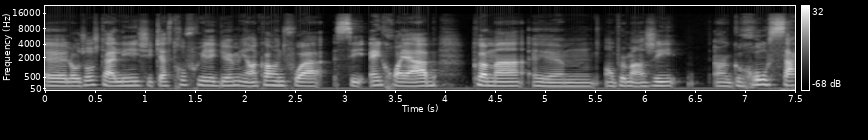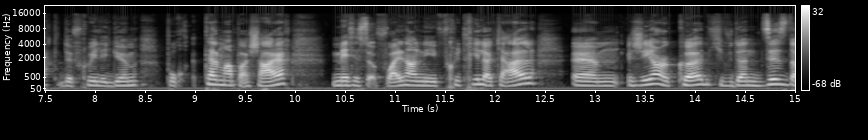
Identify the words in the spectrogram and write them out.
euh, l'autre jour, j'étais allée chez Castro Fruits et Légumes et encore une fois, c'est incroyable comment euh, on peut manger un gros sac de fruits et légumes pour tellement pas cher. Mais c'est ça, faut aller dans les fruiteries locales. Euh, j'ai un code qui vous donne 10 de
